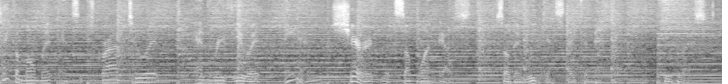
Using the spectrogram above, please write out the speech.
Take a moment and subscribe to it and review it and share it with someone else so that we can stay connected. Be blessed.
